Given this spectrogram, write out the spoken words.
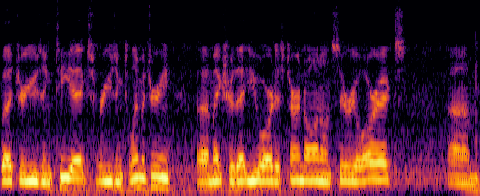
but you're using TX for using telemetry. Uh, make sure that UART is turned on on serial RX. Um,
